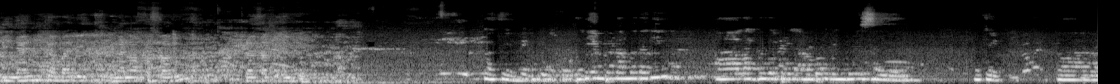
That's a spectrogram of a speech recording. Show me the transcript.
Dinyanyikan balik dengan nafas baru Dan satu Enter Okey. Jadi yang pertama tadi uh, lagu daripada album Inggris saya. Okey. Uh,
